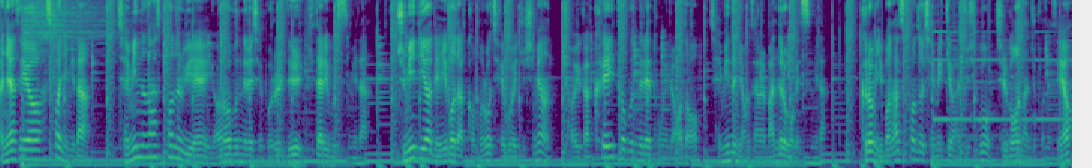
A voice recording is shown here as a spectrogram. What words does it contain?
안녕하세요 하스펀입니다 재밌는 하스펀을 위해 여러분들의 제보를 늘 기다리고 있습니다 주미디어 네이버닷컴으로 제보해주시면 저희가 크리에이터 분들의 동의를 얻어 재밌는 영상을 만들어 보겠습니다 그럼 이번 하스펀도 재밌게 봐주시고 즐거운 한 주 보내세요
